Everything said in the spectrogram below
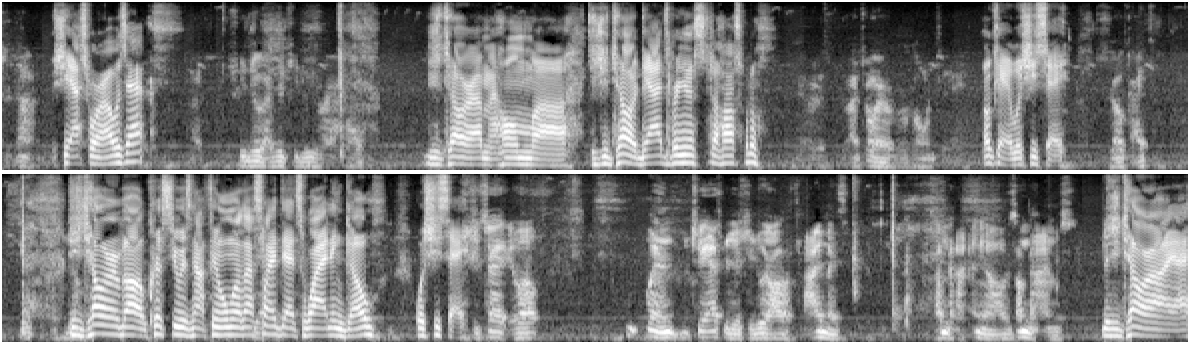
she's not. She asked where I was at. She knew. I think she knew you were at home. Did you tell her I'm at home? Uh, did you tell her Dad's bringing us to the hospital? I told her we're going today. Okay, what'd she say? She's okay. Did you tell her about Christy was not feeling well last Yeah. night? That's why I didn't go. What'd she say? She said, well, when she asked me, does she do it all the time? It's sometimes, you know, sometimes. Did you tell her I, I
